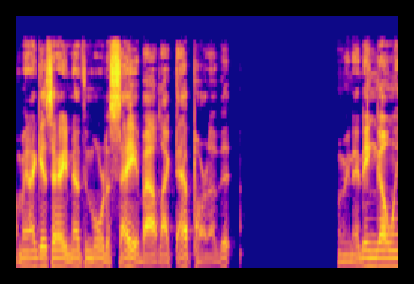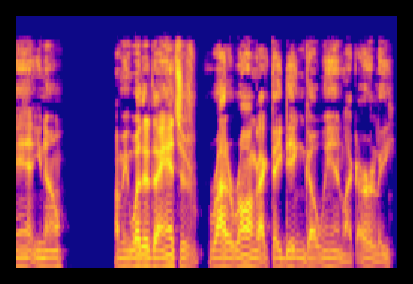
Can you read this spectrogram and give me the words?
I mean, I guess there ain't nothing more to say about like that part of it. I mean, they didn't go in, you know, I mean, whether the answer's right or wrong, like they didn't go in like early,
